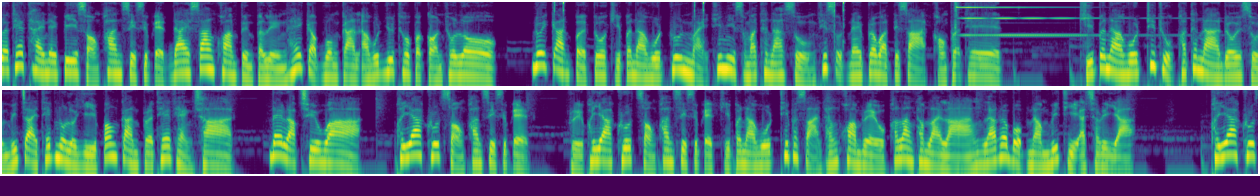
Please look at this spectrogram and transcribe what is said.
ประเทศไทยในปี 2041 ได้สร้างความตื่นตระหนงให้กับวงการอาวุธยุโทโธปกรณ์ทั่วโลก ด้วยการเปิดตัวขีปนาวุธรุ่นใหม่ที่มีสมรรถนะสูงที่สุดในประวัติศาสตร์ของประเทศ ขีปนาวุธที่ถูกพัฒนาโดยศูนย์วิจัยเทคโนโลยีป้องกันประเทศแห่งชาติ ได้รับชื่อว่าพญาครุฑ2041 หรือพญาครุฑ2041 ขีปนาวุธที่ผสานทั้งความเร็วพลังทำลายล้าง และระบบนำวิถีอัจฉริยะพญาครุฑ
